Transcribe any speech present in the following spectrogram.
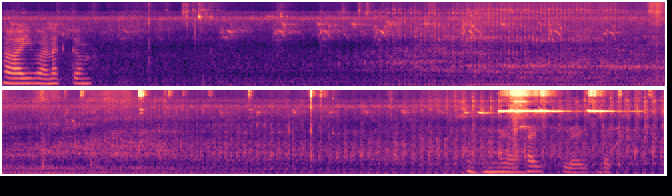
ஹாய் வணக்கம் I like that.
